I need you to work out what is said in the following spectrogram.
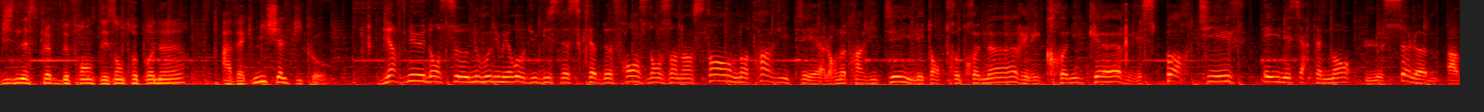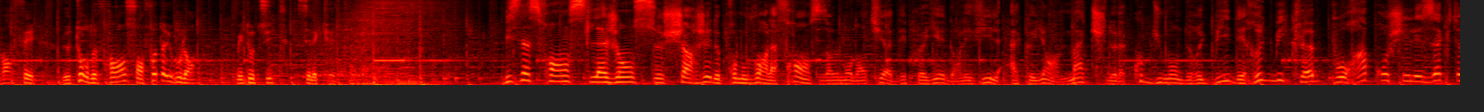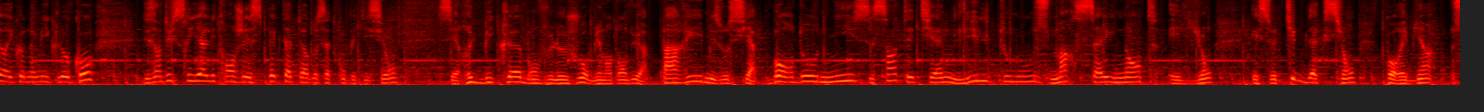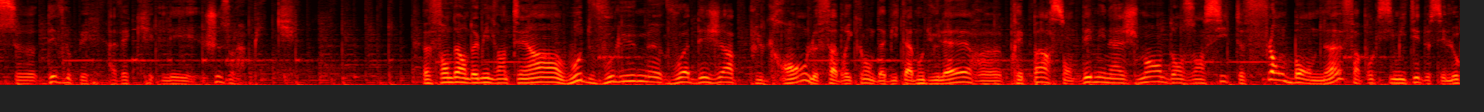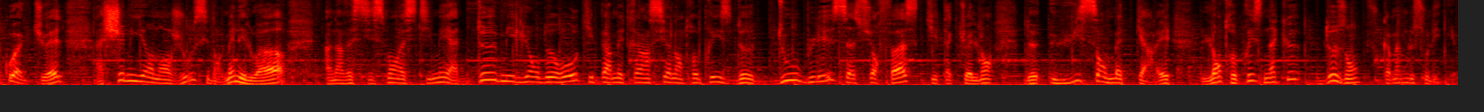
Business Club de France des entrepreneurs avec Michel Picot. Bienvenue dans ce nouveau numéro du Business Club de France. Dans un instant, notre invité. Alors notre invité, il est entrepreneur, il est chroniqueur, il est sportif et il est certainement le seul homme à avoir fait le Tour de France en fauteuil roulant. Mais tout de suite, c'est l'actualité. Business France, l'agence chargée de promouvoir la France dans le monde entier, a déployé dans les villes accueillant un match de la Coupe du Monde de rugby des rugby clubs pour rapprocher les acteurs économiques locaux des industriels étrangers spectateurs de cette compétition. Ces rugby clubs ont vu le jour bien entendu à Paris, mais aussi à Bordeaux, Nice, Saint-Étienne, Lille, Toulouse, Marseille, Nantes et Lyon. Et ce type d'action pourrait bien se développer avec les Jeux olympiques. Fondé en 2021, Wood Volume voit déjà plus grand. Le fabricant d'habitats modulaires euh, prépare son déménagement dans un site flambant neuf à proximité de ses locaux actuels à Chemillé en Anjou, c'est dans le Maine-et-Loire. Un investissement estimé à 2 millions d'euros qui permettrait ainsi à l'entreprise de doubler sa surface qui est actuellement de 800 mètres carrés. L'entreprise n'a que deux ans, il faut quand même le souligner.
